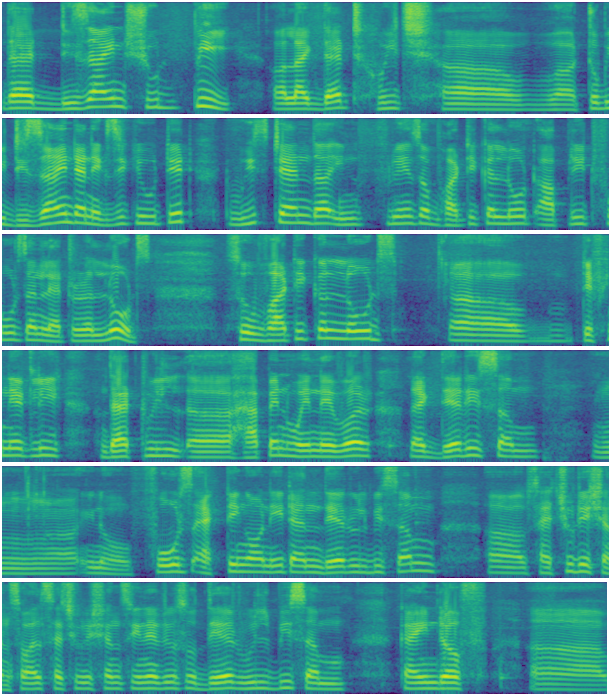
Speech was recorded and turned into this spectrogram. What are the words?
that design should be uh, like that which uh, to be designed and executed to withstand the influence of vertical load, uplift force and lateral loads. So, vertical loads uh, definitely that will uh, happen whenever like there is some um, you know force acting on it and there will be some uh, saturation soil saturation scenario. So, there will be some kind of uh,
